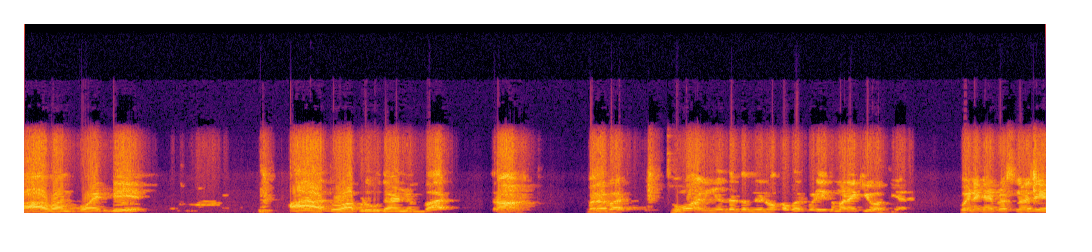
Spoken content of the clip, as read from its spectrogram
બાવન પોઈન્ટ બે. આ હતું આપણું ઉદાહરણ નંબર ત્રણ. બરાબર? જો આની અંદર તમને ન ખબર પડી તમારે કયો અત્યારે કોઈને કઈ પ્રશ્ન છે?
